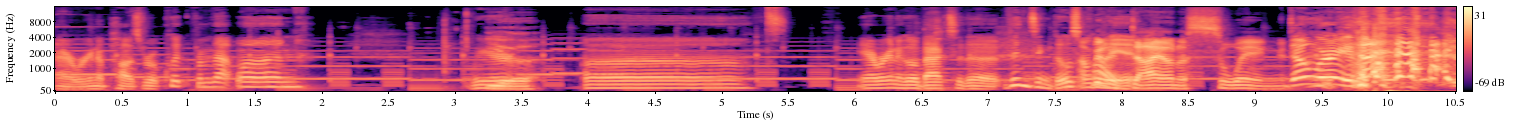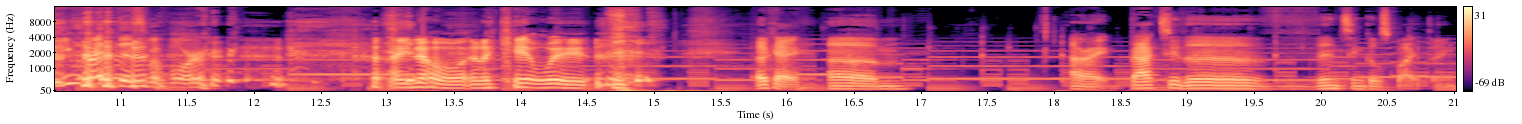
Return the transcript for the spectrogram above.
All right, we're gonna pause real quick from that one. We're Yeah. uh, yeah, we're gonna go back to the Vincent goes I'm quiet. gonna die on a swing. Don't worry, you read this before. I know, and I can't wait. okay. Um. All right, back to the Vincent goes quiet thing.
